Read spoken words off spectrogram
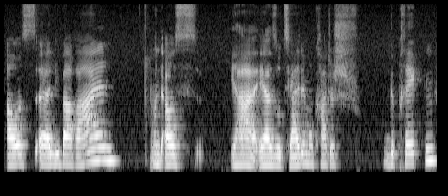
aus äh, Liberalen und aus ja eher sozialdemokratisch geprägten.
